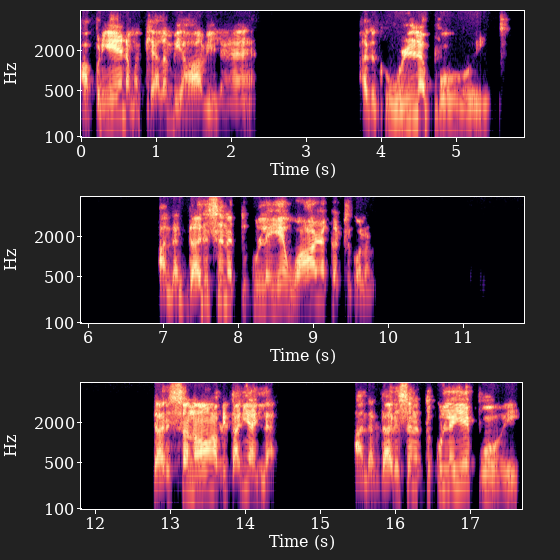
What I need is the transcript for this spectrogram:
அப்படியே நம்ம கிளம்பி ஆவியில அதுக்கு உள்ள போய் அந்த தரிசனத்துக்குள்ளேயே வாழ கற்றுக்கொள்ளணும். தரிசனம் அப்படி தனியா இல்ல. அந்த தரிசனத்துக்குள்ளேயே போய்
